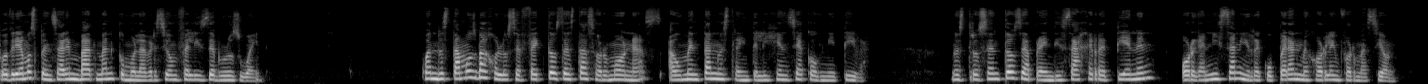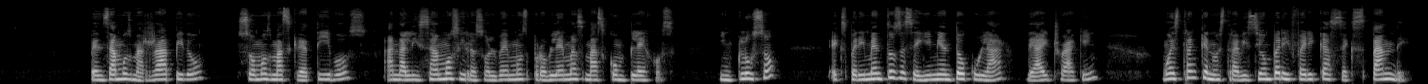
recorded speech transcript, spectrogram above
podríamos pensar en Batman como la versión feliz de Bruce Wayne. Cuando estamos bajo los efectos de estas hormonas, aumenta nuestra inteligencia cognitiva. Nuestros centros de aprendizaje retienen, organizan y recuperan mejor la información. Pensamos más rápido, somos más creativos, analizamos y resolvemos problemas más complejos. Incluso, experimentos de seguimiento ocular, de eye tracking, muestran que nuestra visión periférica se expande,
